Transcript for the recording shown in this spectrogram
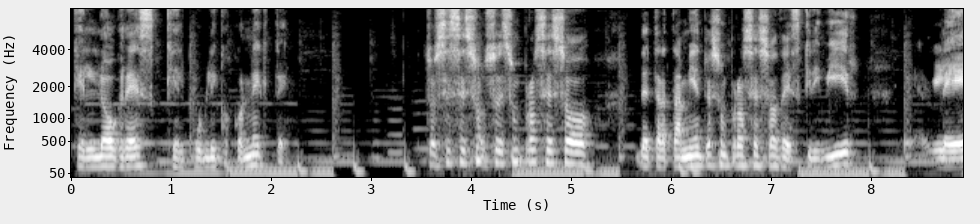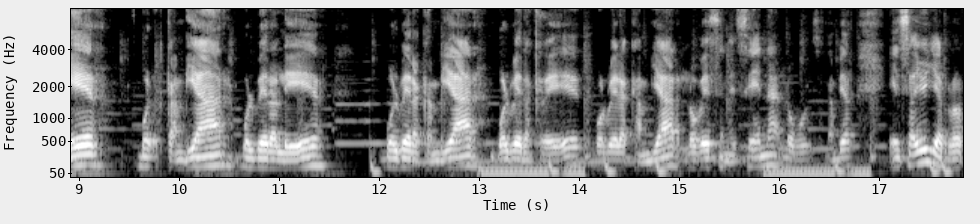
que logres que el público conecte. Entonces es un, es un proceso de tratamiento, es un proceso de escribir, leer, cambiar, volver a leer, volver a cambiar, volver a creer, volver a cambiar, lo ves en escena, lo vuelves a cambiar. Ensayo y error,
